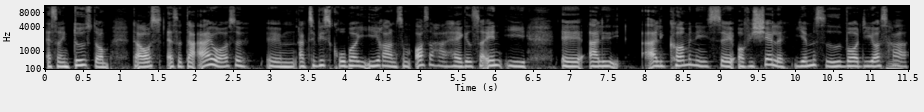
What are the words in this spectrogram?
altså en dødsdom. Der er, også, altså, der er jo også øh, aktivistgrupper i Iran, som også har hacket sig ind i øh, Ali, Ali Khamenei's øh, officielle hjemmeside, hvor de også har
